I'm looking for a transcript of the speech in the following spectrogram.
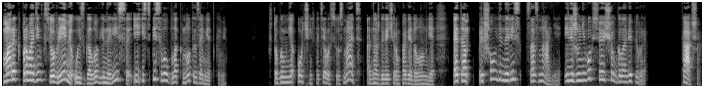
Марек проводил все время у изголовья Нериса и исписывал блокноты заметками. Чтобы мне очень хотелось узнать, однажды вечером поведал он мне, это пришел ли Нерис в сознание, или же у него все еще в голове пюре. Каша,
